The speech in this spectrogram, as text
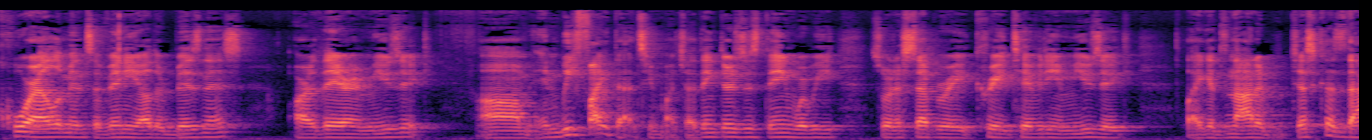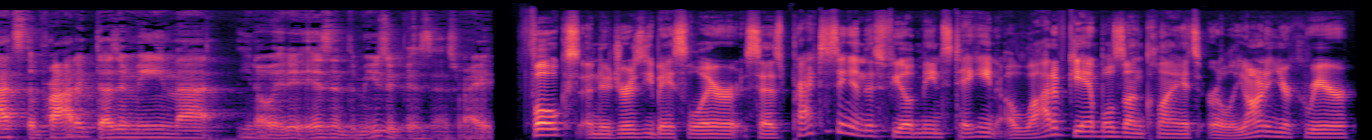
core elements of any other business are there in music. Um, and we fight that too much. I think there's this thing where we sort of separate creativity and music. Like it's not a just because that's the product doesn't mean that you know it, it isn't the music business, right? Fowlkes, a New Jersey based lawyer, says practicing in this field means taking a lot of gambles on clients early on in your career,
